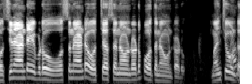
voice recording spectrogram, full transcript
వచ్చినాయంటే ఇప్పుడు వస్తున్నాయంటే వచ్చేస్తూనే ఉంటాడు పోతూనే ఉంటాడు. మంచిగా ఉంటుంది.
